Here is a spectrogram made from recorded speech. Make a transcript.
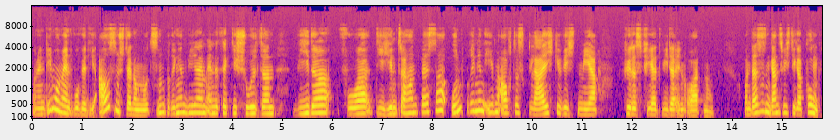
Und in dem Moment, wo wir die Außenstellung nutzen, bringen wir im Endeffekt die Schultern wieder vor die Hinterhand besser und bringen eben auch das Gleichgewicht mehr für das Pferd wieder in Ordnung. Und das ist ein ganz wichtiger Punkt.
